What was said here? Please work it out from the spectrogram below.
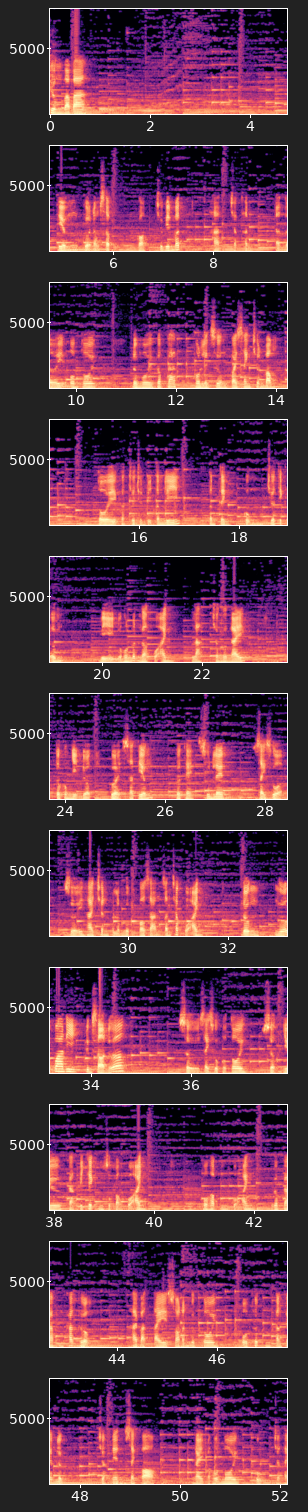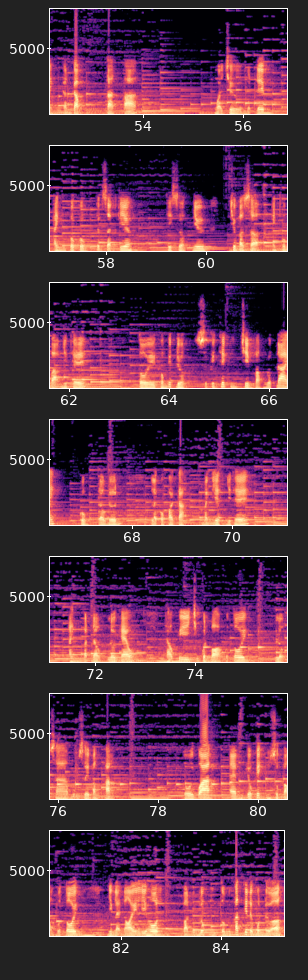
Chương 33 Tiếng cửa đóng sập, còn chưa biến mất Hàn chặt thần đã tới ôm tôi. Đôi môi gấp gáp, hôn lên xương quay xanh trơn bóng. Tôi còn chưa chuẩn bị tâm lý, Tâm tình cũng chưa thích ứng, vì nụ hôn bất ngờ của anh làm cho ngơ ngáy. Tôi không nhịn được, cười ra tiếng, Cơ thể sun lên Dây ruộng dưới hai chân và lồng ngực co giãn rắn chắc của anh. Đừng, ngứa qua đi, đừng sở nữa. Sự giấy sụp của tôi dường như càng kích thích dục vọng của anh. Hô hấp của anh gấp gáp khác thường. Hai bàn tay xoa nắn ngực tôi Vô thức tăng thêm lực Trở nên sạch phò. Ngay cả hôn môi cũng trở thành cắn gặm Tàn phá. Ngoại trừ một đêm anh vô cùng tức giận kia. Thì dường như chưa bao giờ anh thô bạo như thế. Tôi không biết được sự kích thích chìm vào ngược đãi Cùng đau đớn lại có khoái cảm mãnh liệt như thế. Anh bắt đầu lôi kéo, Tháo phi chiếc quần bò của tôi, Lộ ra bụng dưới bằng phẳng. Tối qua, em kêu kích sụp vọng của tôi, Nhưng lại nói ly hôn, Và đúng lúc tôi mới phát tiết được một nửa.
